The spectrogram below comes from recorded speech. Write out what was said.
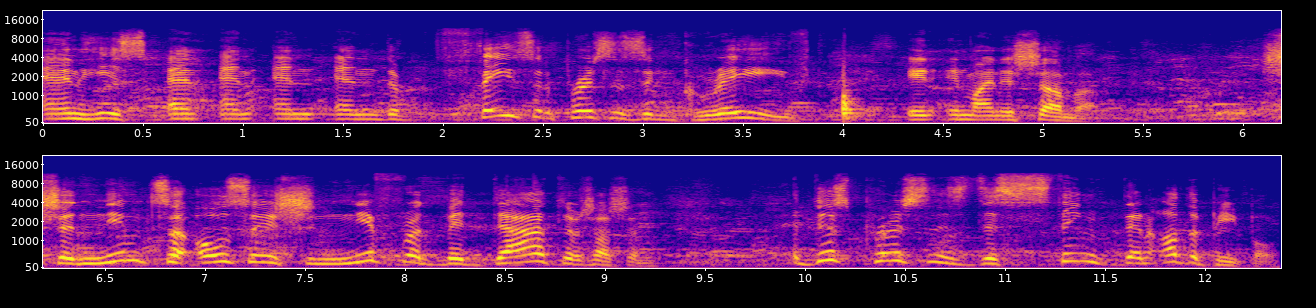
and his and and and and the face of the person is engraved in, in my neshama. Shenimtza also bedat of Hashem. This person is distinct than other people.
